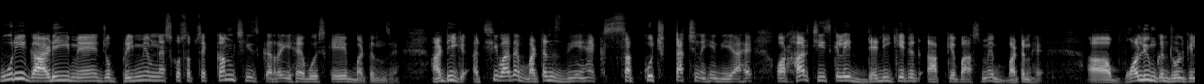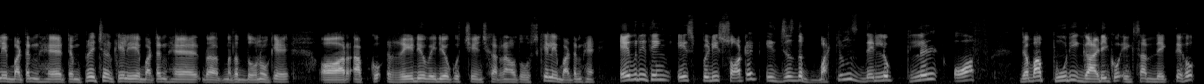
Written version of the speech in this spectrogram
पूरी गाड़ी में जो प्रीमियमनेस को सबसे कम चीज़ कर रही है, वो इसके ये बटन्स हैं। हाँ ठीक है, अच्छी बात है बटन्स दिए हैं, सब कुछ टच नहीं दिया है और हर चीज़ के लिए डेडिकेटेड आपके पास में बटन है। वॉल्यूम कंट्रोल के लिए बटन है, टेम्परेचर के लिए बटन है मतलब दोनों के, और आपको रेडियो वीडियो कुछ चेंज करना हो तो उसके लिए बटन है। Everything is pretty sorted is just the button they look little off जब आप पूरी गाड़ी को एक साथ देखते हो।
